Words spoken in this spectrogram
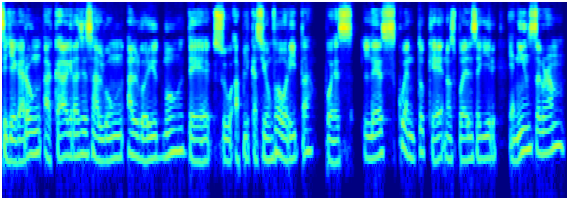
Si llegaron acá gracias a algún algoritmo de su aplicación favorita, pues les cuento que nos pueden seguir en Instagram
